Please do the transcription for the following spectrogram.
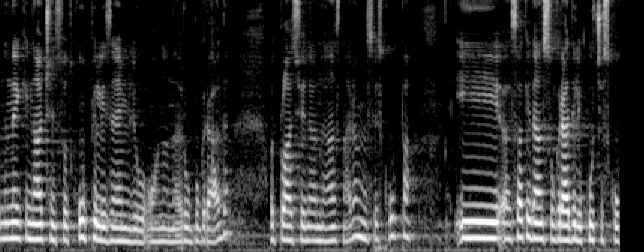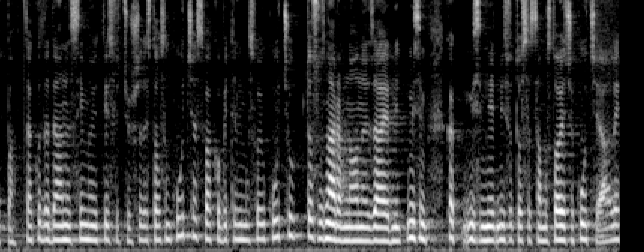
na neki način su otkupili zemlju ono na rubu grada, otplaćuju dan danas naravno svi skupa i e, svaki dan su gradili kuće skupa. Tako da danas imaju 1068 kuća, svaka obitelj ima svoju kuću. To su naravno one zajedni, mislim, kak, mislim nisu to sad samostojeće kuće, ali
